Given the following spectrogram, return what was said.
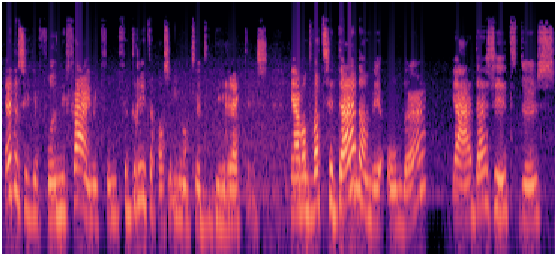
hè, dan zeg je, voel niet fijn. Ik voel me verdrietig als iemand direct is. Ja, want wat zit daar dan weer onder? Ja, daar zit dus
